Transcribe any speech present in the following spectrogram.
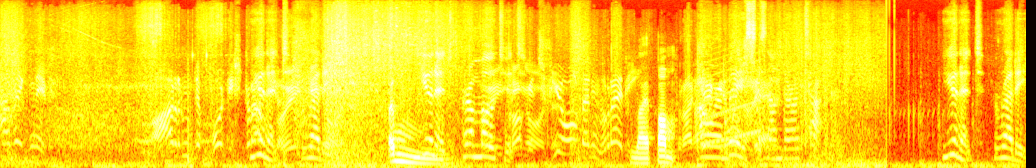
have ignition. Armed for destruction. Unit ready. ตึ้ม Unit promoted. Rockets fueled and ready. ทำลายป้อม Our base is under attack. Unit ready.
